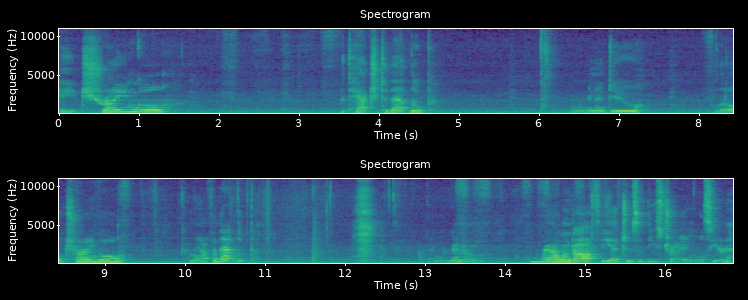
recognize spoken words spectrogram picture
a triangle attached to that loop. And we're to do a little triangle coming off of that loop. We're to round off the edges of these triangles here.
